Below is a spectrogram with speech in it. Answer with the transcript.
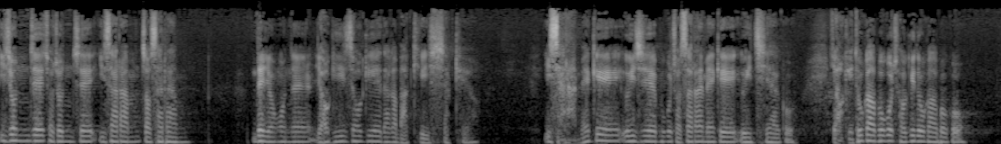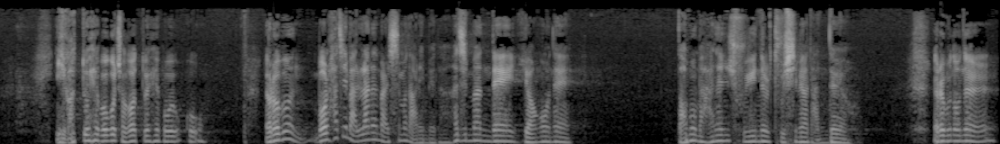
이 존재, 저 존재, 이 사람, 저 사람, 내 영혼을 여기저기에다가 맡기기 시작해요. 이 사람에게 의지해보고 저 사람에게 의지하고 여기도 가보고 저기도 가보고 이것도 해보고 저것도 해보고 여러분 뭘 하지 말라는 말씀은 아닙니다. 하지만 내 영혼에 너무 많은 주인을 두시면 안 돼요. 여러분 오늘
